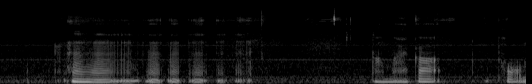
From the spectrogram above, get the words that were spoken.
ืมอืมอืมอืมอืม ต่อมาก็ผม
